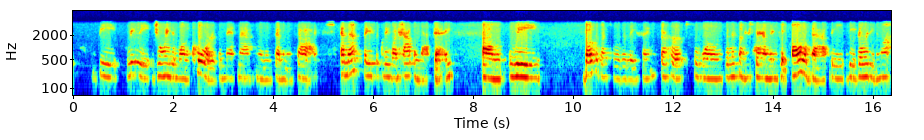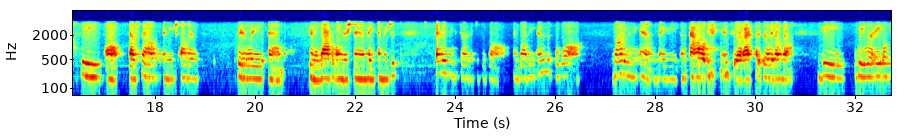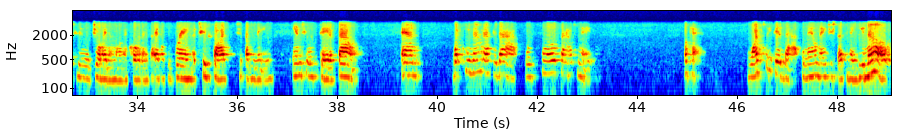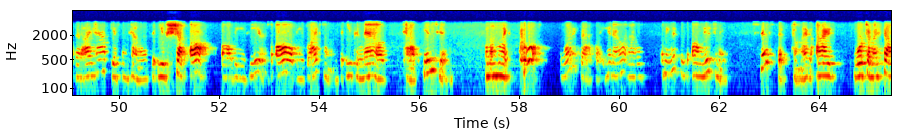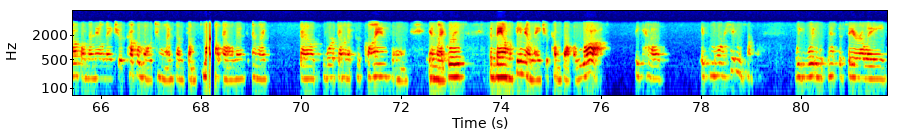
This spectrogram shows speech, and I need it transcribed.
be really joined in one accord, the masculine and feminine side. And that's basically what happened that day. Um, we, both of us were releasing the hurts, the wounds, the misunderstandings, and all of that, the, the ability to not see uh, ourselves and each other clearly and you know lack of understanding and we just everything started to dissolve and by the end of the walk not even the end maybe an hour into it i, I really don't know the we were able to join in one accord. I was able to bring the two sides of me into a state of balance. And what came out after that was so fascinating. Okay, once we did that, the male nature said to me, You know that I have gifts and talents that you've shut off all these years, all these lifetimes that you can now tap into. And I'm like, cool. What exactly? You know, and I was, I mean, this is all new to me. Since this time, I've worked on myself, on my male nature a couple more times on some small elements, and I found worked on it for clients and in my groups. The male and female nature comes up a lot because it's more hidden from. We wouldn't necessarily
